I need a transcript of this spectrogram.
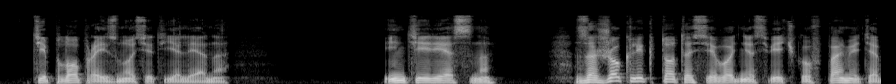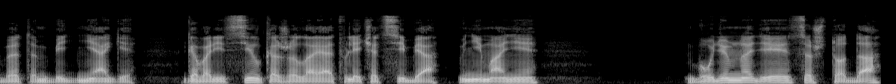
— тепло произносит Елена. «Интересно, зажег ли кто-то сегодня свечку в память об этом бедняге?» — говорит Силка, желая отвлечь от себя внимание. «Будем надеяться, что да,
